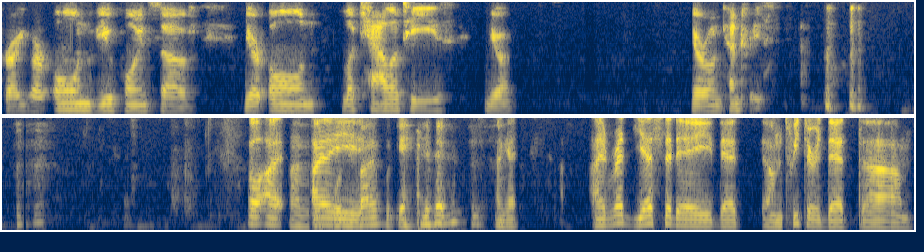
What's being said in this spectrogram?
for your own viewpoints of your own localities, your your own countries. well, I, I okay. okay. I read yesterday that on Twitter that um,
